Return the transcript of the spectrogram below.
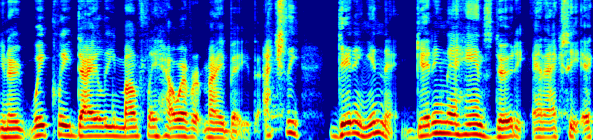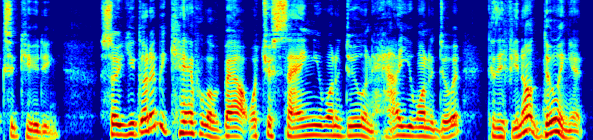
you know, weekly, daily, monthly, however it may be. They're actually getting in there, getting their hands dirty and actually executing. So you've got to be careful about what you're saying you want to do and how you want to do it. Because if you're not doing it,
